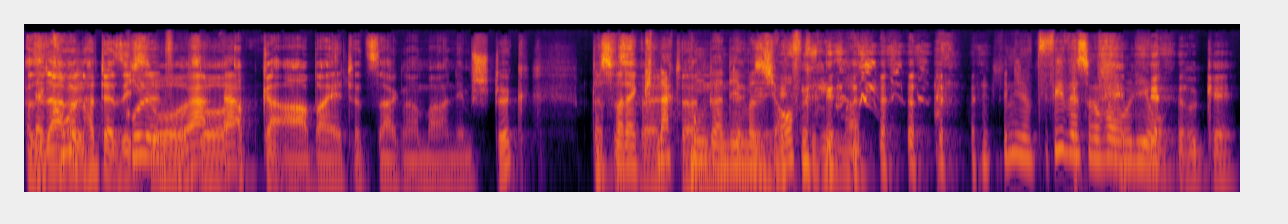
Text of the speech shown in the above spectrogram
also Ja, daran cool. hat er sich Coole so, Info, ja, so ja. abgearbeitet, sagen wir mal, an dem Stück. Das, war der halt Knackpunkt, an dem er sich aufgerieben hat. Finde ich eine viel bessere Formulierung. Okay.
